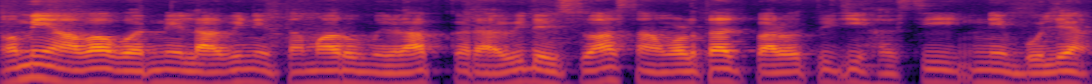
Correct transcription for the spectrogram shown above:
અમે આવા વરને લાવીને તમારો મેળાપ કરાવી દઈશું. આ સાંભળતા જ પાર્વતીજી હસીને બોલ્યા,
